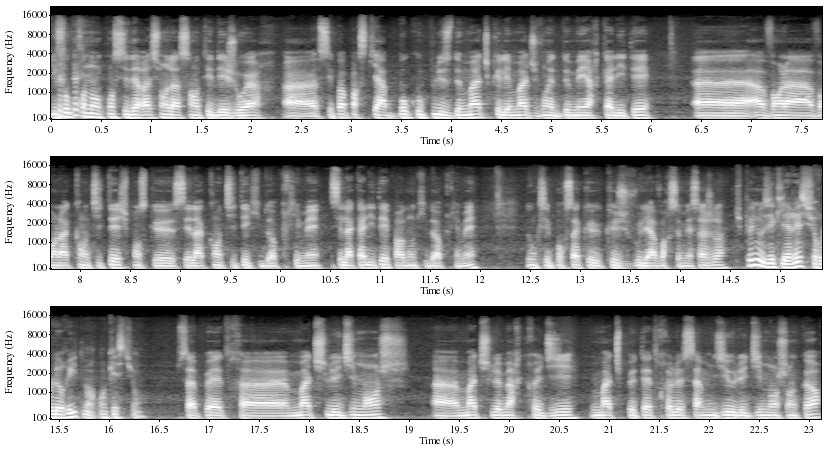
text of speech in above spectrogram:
Il faut prendre en considération la santé des joueurs. Euh, c'est pas parce qu'il y a beaucoup plus de matchs que les matchs vont être de meilleure qualité. Euh, avant, la, avant la quantité, je pense que c'est la quantité qui doit primer. C'est la qualité, pardon, qui doit primer. Donc c'est pour ça que, que je voulais avoir ce message-là. tu peux nous éclairer sur le rythme en question? Ça peut être euh, match le dimanche, euh, match le mercredi, match peut-être le samedi ou le dimanche encore.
